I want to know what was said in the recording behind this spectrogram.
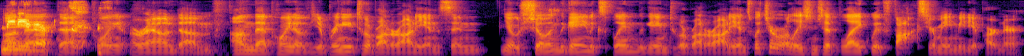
me neither. That, that, point around um, on that point of you know bringing it to a broader audience and you know showing the game, explaining the game to a broader audience. What's your relationship like with Fox, your main media partner?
